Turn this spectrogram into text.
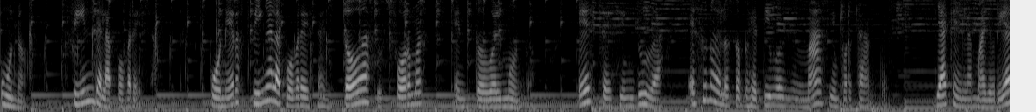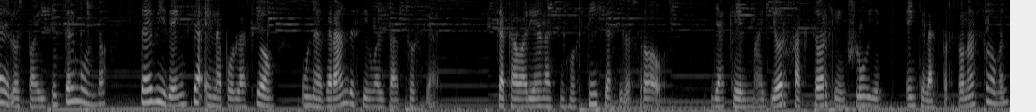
1. Fin de la pobreza poner fin a la pobreza en todas sus formas en todo el mundo. Este, sin duda, es uno de los objetivos más importantes, ya que en la mayoría de los países del mundo se evidencia en la población una gran desigualdad social. Se acabarían las injusticias y los robos, ya que el mayor factor que influye en que las personas roben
